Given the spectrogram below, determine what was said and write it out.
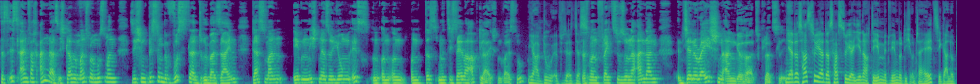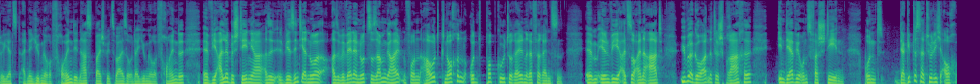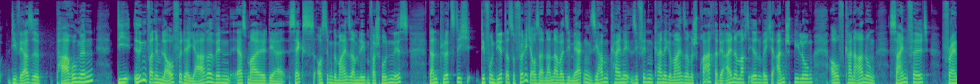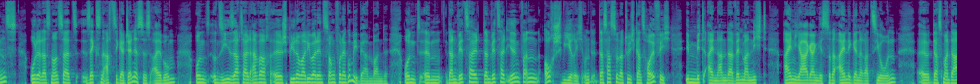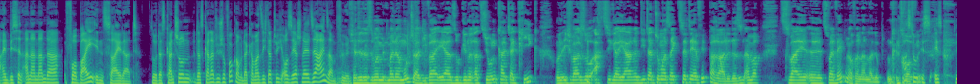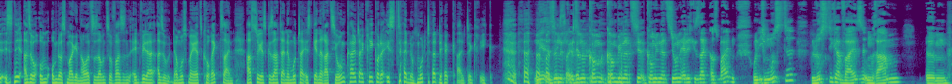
das ist einfach anders. Ich glaube, manchmal muss man sich ein bisschen bewusster drüber sein, dass man eben nicht mehr so jung ist und, und, und, und das mit sich selber abgleichen, weißt du? Ja, du, äh, das, Dass man vielleicht zu so einer anderen Generation angehört plötzlich. Ja, das hast du ja, das hast du ja je nachdem, mit wem du dich unterhältst, egal ob du jetzt eine jüngere Freundin hast beispielsweise oder jüngere Freunde. Äh, wir alle bestehen ja, also wir sind ja nur, also wir werden ja nur zusammengehalten von Haut, Knochen und popkulturellen Referenzen. Ähm, irgendwie als so eine Art übergeordnete Sprache, in der wir uns verstehen. Und da gibt es natürlich auch diverse Paarungen, die irgendwann im Laufe der Jahre, wenn erstmal der Sex aus dem gemeinsamen Leben verschwunden ist, dann plötzlich diffundiert das so völlig auseinander, weil sie merken, sie haben keine, sie finden keine gemeinsame Sprache. Der eine macht irgendwelche Anspielungen auf, keine Ahnung, Seinfeld, Friends oder das 1986er Genesis-Album und, und sie sagt halt einfach, äh, spiel doch mal lieber den Song von der Gummibärenbande. Und ähm, dann wird's halt, dann wird's halt irgendwann auch schwierig. Und das hast du natürlich ganz häufig im Miteinander, wenn man nicht ein Jahrgang ist oder eine Generation, äh, dass man da ein bisschen aneinander vorbei insidert. So, das kann schon, das kann natürlich schon vorkommen. Da kann man sich natürlich auch sehr schnell sehr einsam fühlen. Ich hatte das immer mit meiner Mutter, die war eher so Generation Kalter Krieg und ich war so 80er Jahre Dieter Thomas Heck ZDF Hitparade. Das sind einfach zwei, äh, zwei Welten aufeinander ge- getroffen. Hast du, ist, ist, ist, nee, also um, um das mal genauer zusammenzufassen, entweder, also da muss man jetzt korrekt sein. Hast du jetzt gesagt, deine Mutter ist Generation Kalter Krieg oder ist deine Mutter der Kalte Krieg? Nee, so eine, so eine Kom Kombination, Kombination, ehrlich gesagt, aus beiden. Und ich musste lustigerweise im Rahmen ähm,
